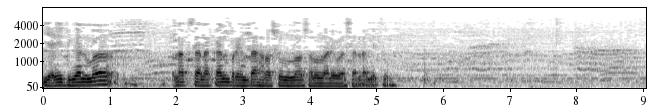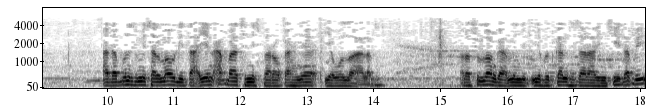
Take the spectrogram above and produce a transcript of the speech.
yaitu dengan melaksanakan perintah Rasulullah SAW itu. Adapun semisal mau ditayin apa jenis barokahnya ya wallah alam. Rasulullah nggak menyebutkan secara rinci tapi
